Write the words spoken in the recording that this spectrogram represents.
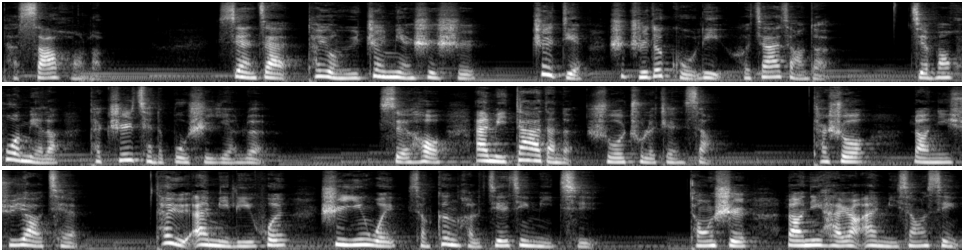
他撒谎了。现在他勇于正面事实，这点是值得鼓励和嘉奖的。检方豁免了他之前的不实言论。随后，艾米大胆地说出了真相。他说朗尼需要钱。他与艾米离婚是因为想更好的接近米奇，同时朗尼还让艾米相信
